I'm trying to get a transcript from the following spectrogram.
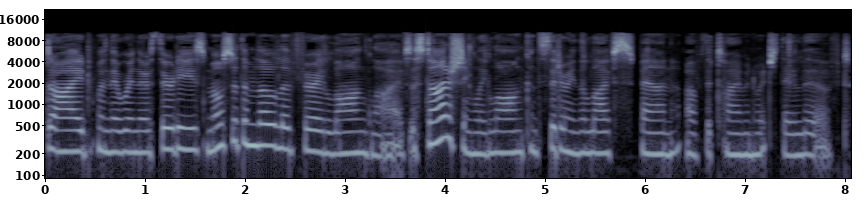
died when they were in their 30s. Most of them, though, lived very long lives, astonishingly long considering the lifespan of the time in which they lived.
